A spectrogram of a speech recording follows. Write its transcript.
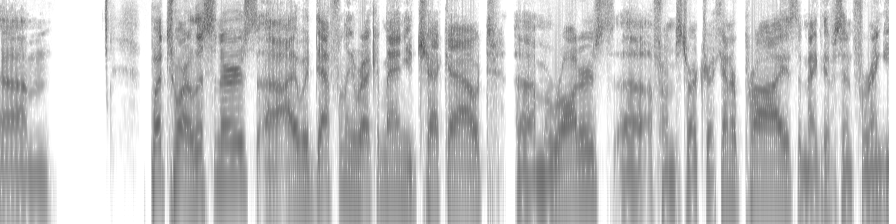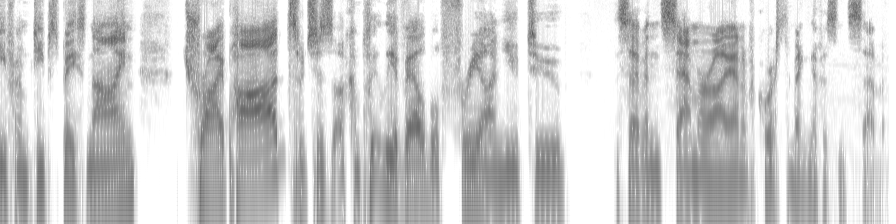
Um, but to our listeners, uh, I would definitely recommend you check out uh, Marauders uh, from Star Trek Enterprise, The Magnificent Ferengi from Deep Space Nine, Tripods, which is a completely available free on YouTube, The Seven Samurai, and of course, The Magnificent Seven.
